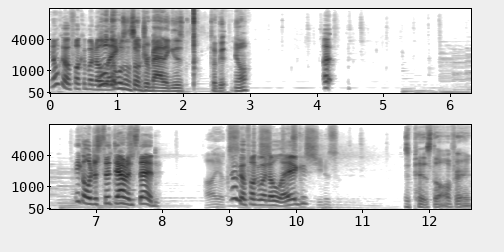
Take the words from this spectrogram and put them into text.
You don't give a fuck about no well, leg. that wasn't so dramatic. He just took it, you know? Uh, he gonna just sit down instead. You don't give a fuck about no leg. He's pissed off, right?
